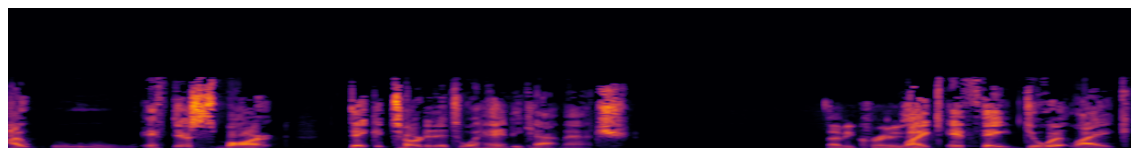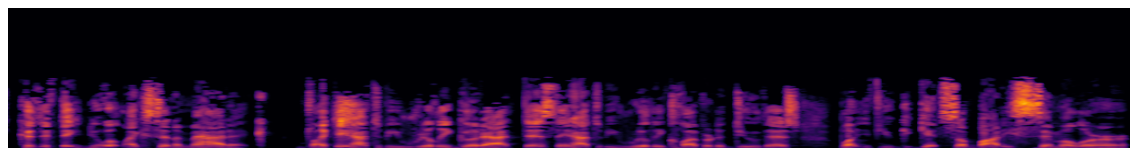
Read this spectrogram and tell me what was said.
I ooh, if they're smart, they could turn it into a handicap match. That'd be crazy. Like if they do it like, because if they do it like cinematic, like they'd have to be really good at this. They'd have to be really clever to do this. But if you could get somebody similar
